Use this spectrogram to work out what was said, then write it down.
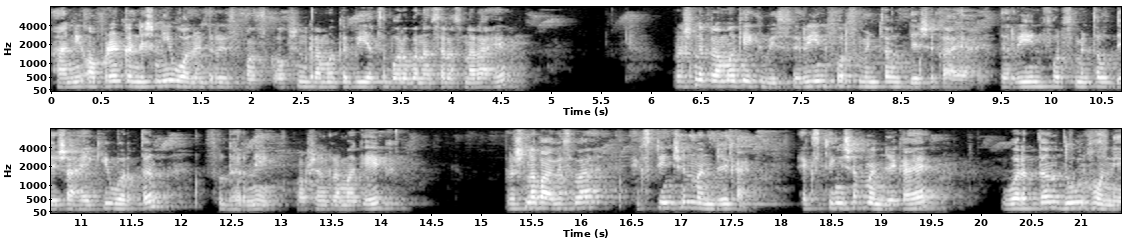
आणि ऑपरेंट कंडिशन ही व्हॉलेंटरी रिस्पॉन्स ऑप्शन क्रमांक बी याचं बरोबर आन्सर असणार आहे. प्रश्न क्रमांक एकवीस रिइन्फोर्समेंटचा उद्देश काय आहे? तर रिइन्फोर्समेंटचा उद्देश आहे की वर्तन सुधारणे. ऑप्शन क्रमांक एक. प्रश्न बावीसवा एक्सटिंक्शन म्हणजे काय? एक्सटिंक्शन म्हणजे काय? वर्तन दूर होणे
